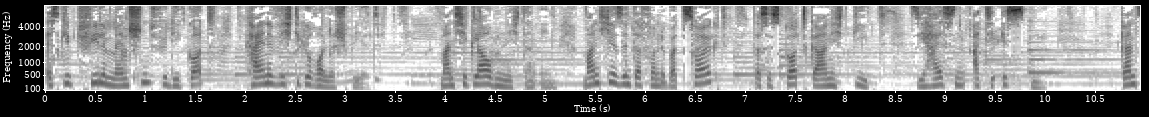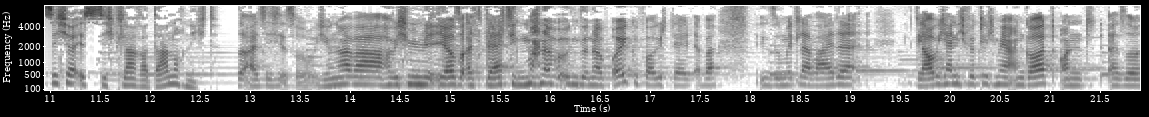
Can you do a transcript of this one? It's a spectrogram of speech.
Es gibt viele Menschen, für die Gott keine wichtige Rolle spielt. Manche glauben nicht an ihn. Manche sind davon überzeugt, dass es Gott gar nicht gibt. Sie heißen Atheisten. Ganz sicher ist sich Clara da noch nicht. Also als ich so jünger war, habe ich mir eher so als bärtigen Mann auf irgendeiner Wolke vorgestellt. Aber so mittlerweile glaube ich ja nicht wirklich mehr an Gott. Und also,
